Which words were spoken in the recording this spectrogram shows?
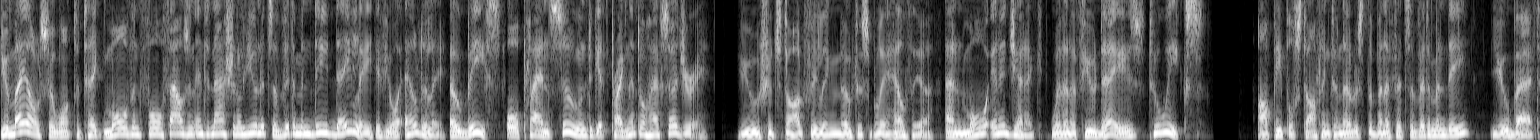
You may also want to take more than 4,000 international units of vitamin D daily if you are elderly, obese, or plan soon to get pregnant or have surgery. You should start feeling noticeably healthier and more energetic within a few days to weeks. Are people starting to notice the benefits of vitamin D? You bet.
